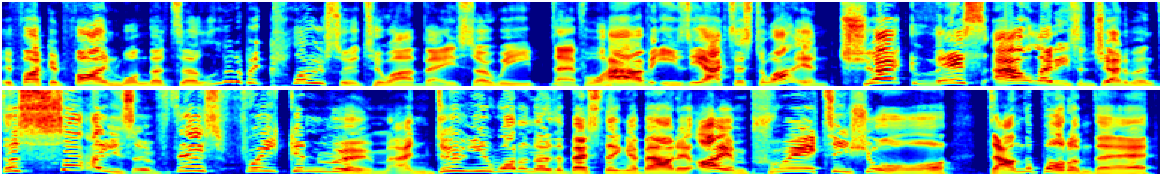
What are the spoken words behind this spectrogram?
if I could find one that's a little bit closer to our base, so we therefore have easy access to iron. Check this out, ladies and gentlemen. The size of this freaking room. And do you want to know the best thing about it? I am pretty sure down the bottom there,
